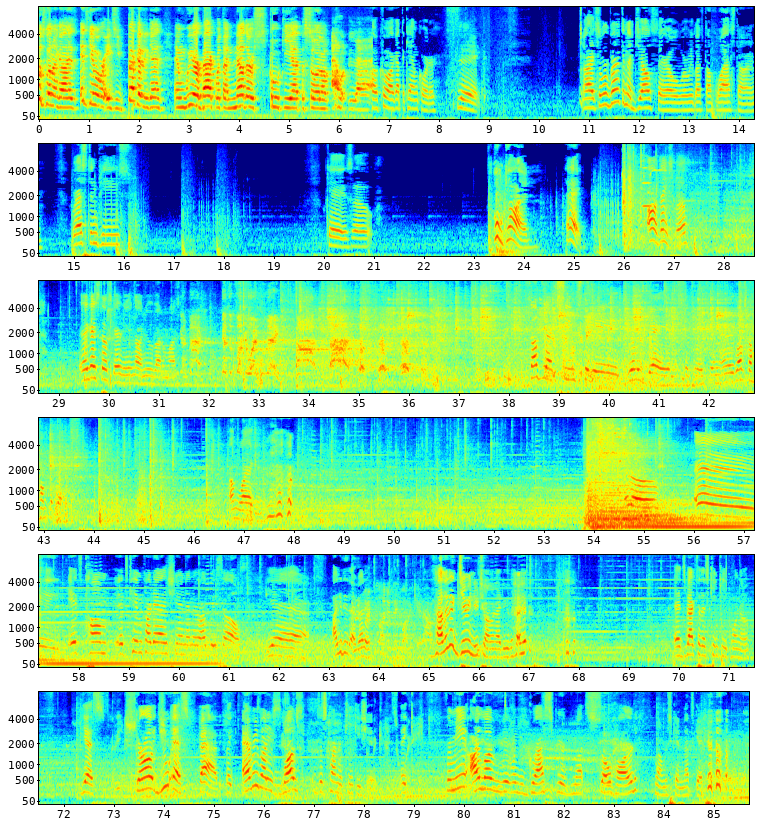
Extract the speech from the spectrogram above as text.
what's going on guys? It's Game Over HD back at it again, and we are back with another spooky episode of Outlast. Oh, cool, I got the camcorder. Sick. Alright, so we're back in the jail cell where we left off last time. Rest in peace. Okay, so... Oh, God! Hey! Oh, thanks, bro. That guy's still scared me, even though I knew about him last time. Get back! Get the fuck away from me! Subject seems to be really gay in this situation, and he loves to hump the fence. I'm lagging. Hello. Hey, it's Com, it's Kim Kardashian and her ugly self. Yeah, I can do that better. I look like Jimmy Neutron when I do that. it's back to this kinky porno. Yes, girl, U.S. fab. Like everybody loves this kind of kinky shit. Like for me, I love it when you grasp your nuts so hard. No, I'm just kidding. That's gay.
